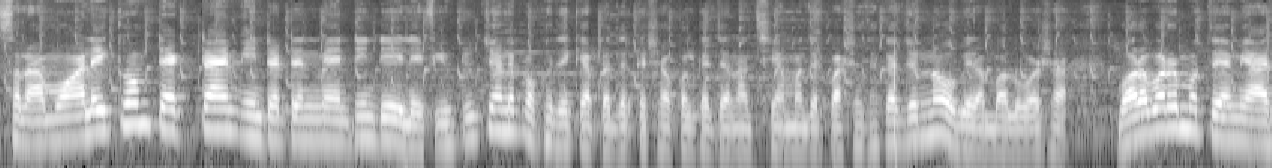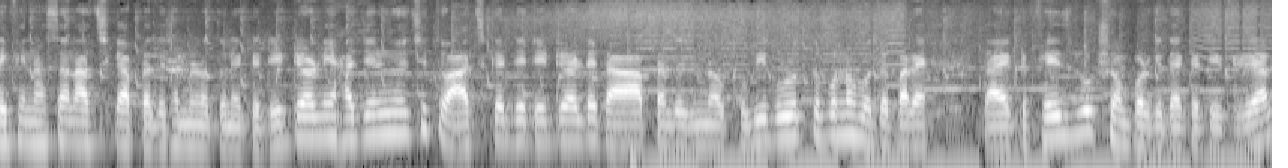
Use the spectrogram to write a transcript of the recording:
আসসালামু আলাইকুম tech time entertainment in daily life YouTube চ্যানেলের পক্ষ থেকে আপনাদেরকে সকলকে জানাচ্ছি আমাদের পাশে থাকার জন্য অবিরাম ভালোবাসা। বরাবরের মতো আমি আরিফিন হাসান, আজকে আপনাদের সামনে নতুন একটা টিউটোরিয়াল নিয়ে হাজির হয়েছি। তো আজকের যে টিউটোরিয়ালটি তা আপনাদের জন্য খুবই গুরুত্বপূর্ণ হতে পারে, তা একটা ফেসবুক সম্পর্কিত একটা টিউটোরিয়াল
